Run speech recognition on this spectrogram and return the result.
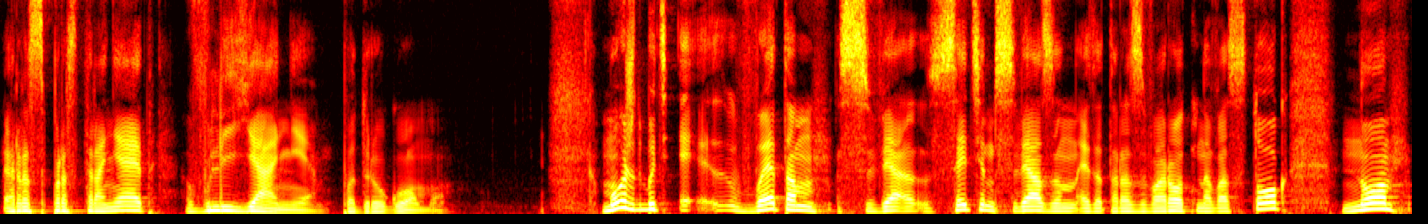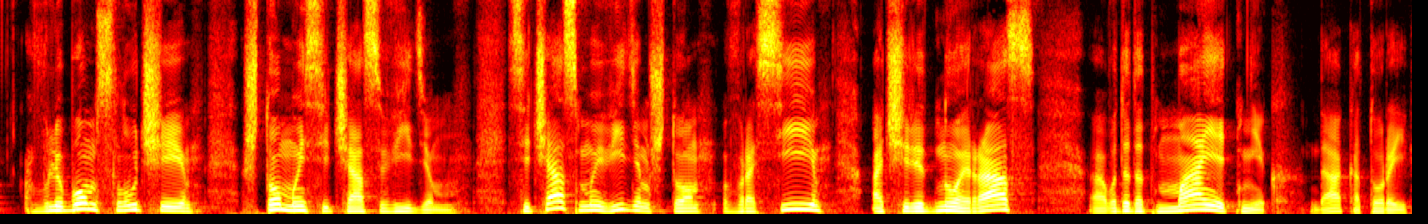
распространяет влияние по-другому. Может быть, э, в этом с этим связан этот разворот на восток, но в любом случае, что мы сейчас видим? Сейчас мы видим, что в России очередной раз а, вот этот маятник, да, который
